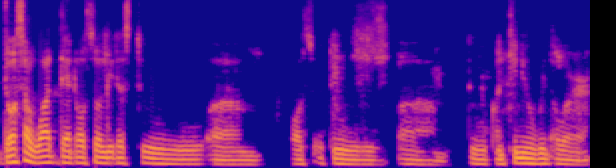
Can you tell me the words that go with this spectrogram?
those are what that also lead us to um, also to um, to continue with our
